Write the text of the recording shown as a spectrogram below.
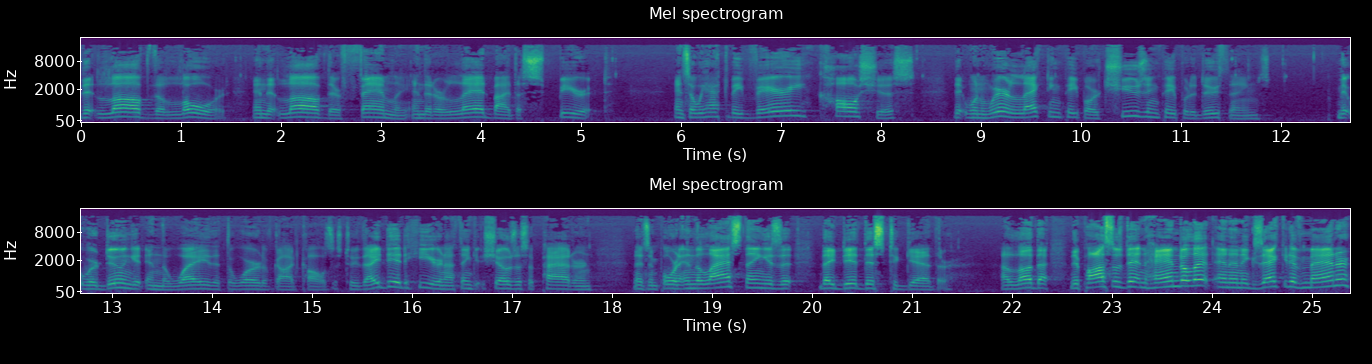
that love the Lord and that love their family and that are led by the Spirit. And so we have to be very cautious that when we're electing people or choosing people to do things, that we're doing it in the way that the Word of God calls us to. They did here, and I think it shows us a pattern that's important. And the last thing is that they did this together. I love that. The apostles didn't handle it in an executive manner.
